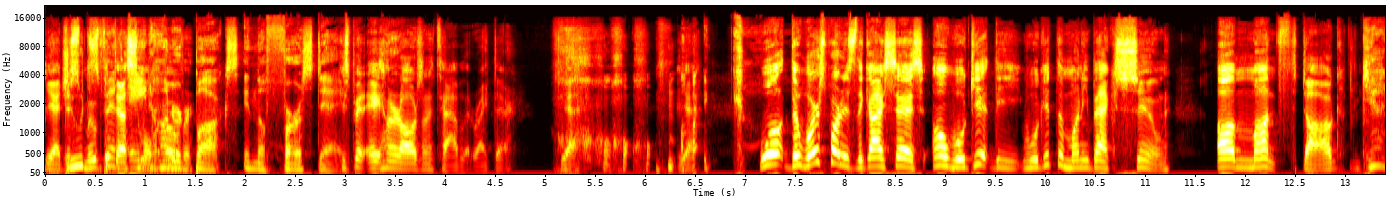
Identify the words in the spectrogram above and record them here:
Yeah, just dude move the decimal 800 over. bucks in the first day. He spent eight hundred dollars on a tablet right there. Yeah. Oh Yeah. God. Well, the worst part is the guy says, "Oh, we'll get the we'll get the money back soon." A month, dog. Yeah,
